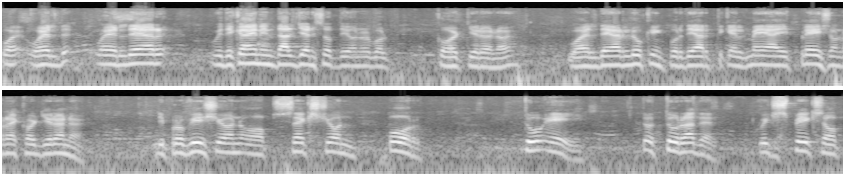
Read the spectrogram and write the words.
Well, well, well, they are, with the kind indulgence of the Honorable Court, Your Honor, while they are looking for the article, may I place on record, Your Honor, the provision of Section 4, 2A, to 2 rather, which speaks of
